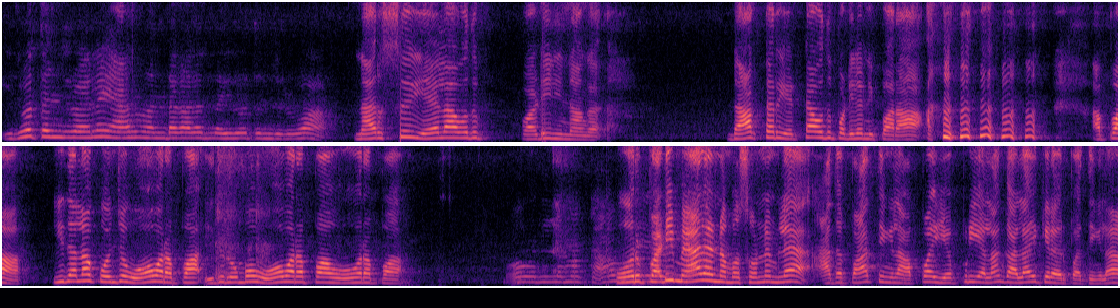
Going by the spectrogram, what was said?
இருபத்தஞ்சு ரூபாயில யாரும் அந்த காலத்தில் இருபத்தஞ்சு ரூபா? நர்ஸு ஏழாவது படி நின்னாங்க. டாக்டர் எட்டாவது படியில் நிற்பாரா அப்பா இதெல்லாம் கொஞ்சம் ஓவரப்பா இது ரொம்ப ஓவரப்பா ஓவரப்பா ஒரு படி மேலே நம்ம சொன்னோம்ல அதை பார்த்தீங்களா? அப்பா எப்படியெல்லாம் கலாய்க்கிறார் பார்த்தீங்களா?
